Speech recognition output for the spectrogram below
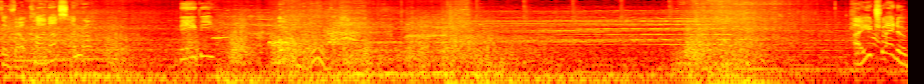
The Velkhanas around? Maybe? Oh no. Are you trying to...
